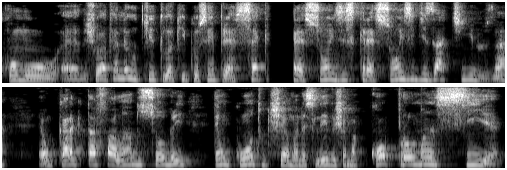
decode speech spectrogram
Como, é, deixa eu até ler o título aqui, porque eu sempre é secreções, excreções e desatinos, né? É um cara que está falando sobre. Tem um conto que chama nesse livro, chama Copromancia.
